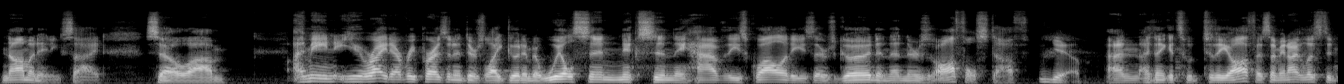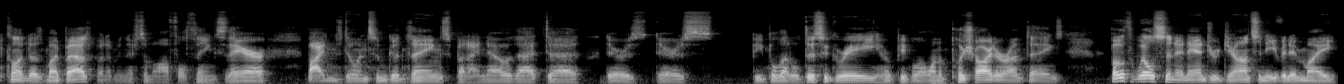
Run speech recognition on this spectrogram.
nominating side. So um, I mean, you're right. Every president, there's like good and bad. Wilson, Nixon, they have these qualities. There's good, and then there's awful stuff. Yeah. And I think it's to the office. I mean, I listed Clinton as my best, but I mean, there's some awful things there. Biden's doing some good things, but I know that uh, there's there's people that will disagree or people that want to push harder on things. Both Wilson and Andrew Johnson, even in my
